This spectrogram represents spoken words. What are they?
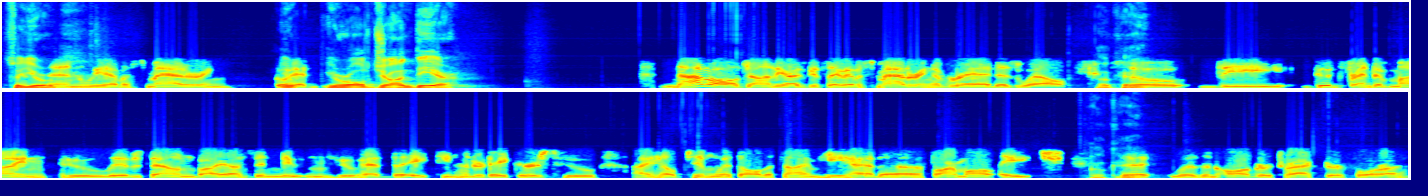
So you then we have a smattering. Go you're, ahead. You're old John Deere. Not all John Deere. I was going to say we have a smattering of red as well. Okay. So the good friend of mine who lives down by us in Newton, who had the 1,800 acres, who I helped him with all the time, he had a Farmall H okay. that was an auger tractor for us,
